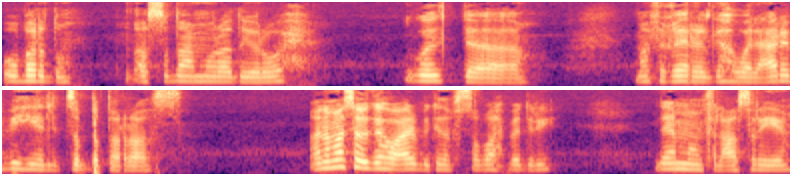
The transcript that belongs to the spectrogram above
وبرضو الصداع مو راضي يروح. قلت آه، ما في غير القهوة العربي هي اللي تزبط الراس. أنا ما أسوي قهوة عربي كده في الصباح بدري دايما في العصرية.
